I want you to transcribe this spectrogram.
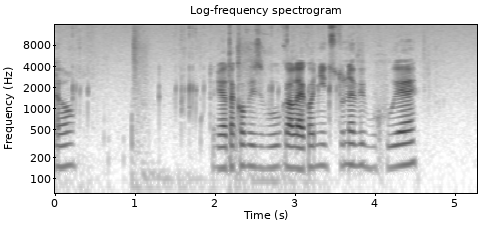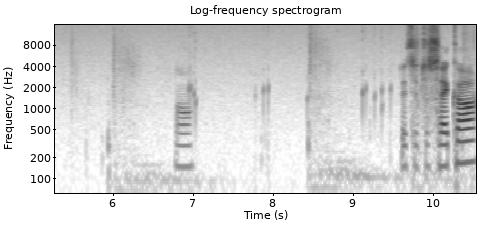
Jo. Teď je takový zvuk, ale jako nic tu nevybuchuje. No. Teď se to seká.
